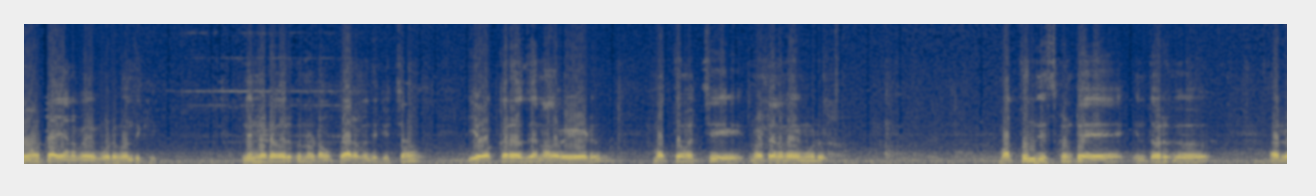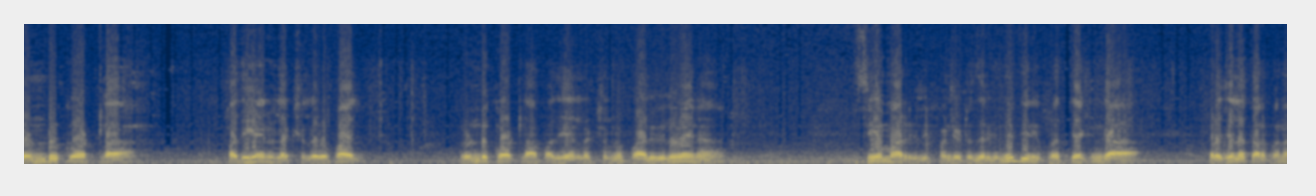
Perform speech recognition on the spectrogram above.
నూట ఎనభై మూడు మందికి. నిన్నటి వరకు నూట ముప్పై ఆరు మందికి ఇచ్చాం. ఈ ఒక్కరోజే నలభై ఏడు. మొత్తం వచ్చి నూట ఎనభై మూడు. మొత్తం తీసుకుంటే ఇంతవరకు రెండు కోట్ల పదిహేను లక్షల రూపాయలు. రెండు కోట్ల పదిహేను లక్షల రూపాయలు విలువైన సిఎంఆర్ రిలీఫ్ ఫండ్ ఇవ్వడం జరిగింది. దీనికి ప్రత్యేకంగా ప్రజల తరఫున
